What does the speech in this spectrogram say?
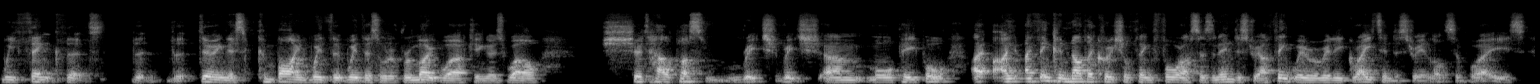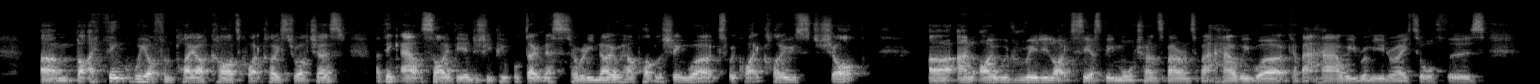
we think that, that that doing this combined with the with the sort of remote working as well should help us reach reach um, more people. I, I, I, think another crucial thing for us as an industry, I think we're a really great industry in lots of ways, um, but I think we often play our cards quite close to our chest. I think outside the industry, people don't necessarily know how publishing works. We're quite a closed shop. Uh, and I would really like to see us be more transparent about how we work, about how we remunerate authors,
